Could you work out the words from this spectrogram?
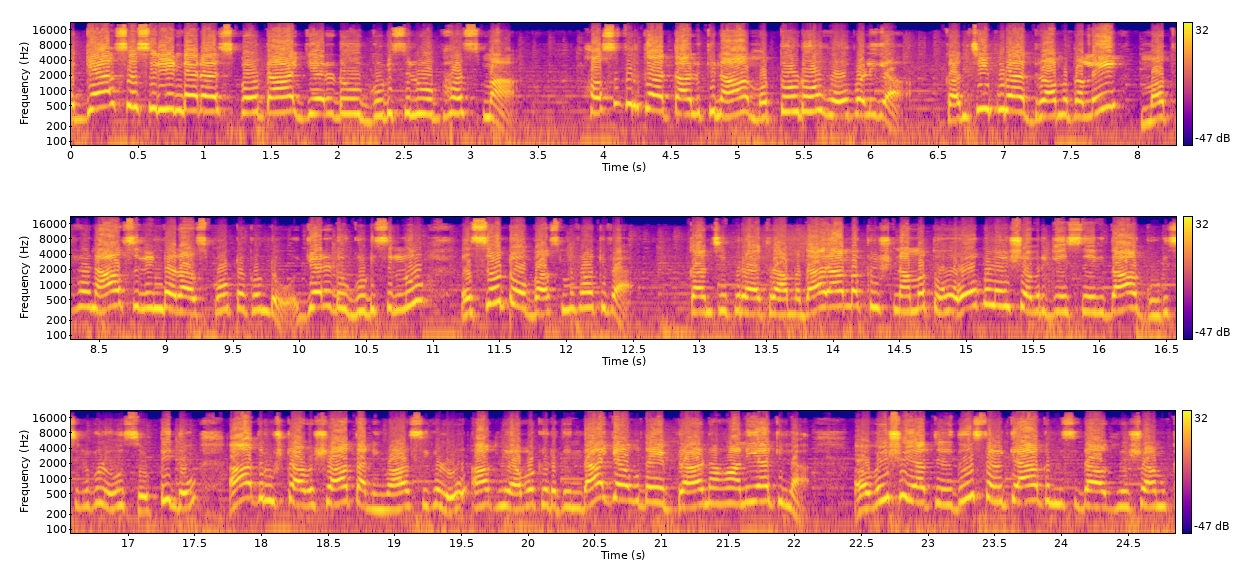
ಗ್ಯಾಸ್ ಸಿಲಿಂಡರ್ ಸ್ಫೋಟ, ಎರಡು ಗುಡಿಸಲು ಭಸ್ಮ. ಹೊಸದುರ್ಗ ತಾಲೂಕಿನ ಮತ್ತೋಡು ಹೋಬಳಿಯ ಕಂಚೀಪುರ ಗ್ರಾಮದಲ್ಲಿ ಮಧ್ಯಾಹ್ನ ಸಿಲಿಂಡರ್ ಸ್ಫೋಟಗೊಂಡು ಎರಡು ಗುಡಿಸಲು ಸೋಟೋ ಭಸ್ಮವಾಗಿವೆ. ಕಾಂಚೀಪುರ ಗ್ರಾಮದ ರಾಮಕೃಷ್ಣ ಮತ್ತು ಓಬಳೇಶ್ ಅವರಿಗೆ ಸೇರಿದ ಗುಡಿಸಲುಗಳು ಸುಟ್ಟಿದ್ದು, ಅದೃಷ್ಟವಶಾತ ನಿವಾಸಿಗಳು ಅಗ್ನಿ ಅವಘಡದಿಂದ ಯಾವುದೇ ಪ್ರಾಣಹಾನಿಯಾಗಿಲ್ಲ. ವಿಷಯ ತಿಳಿದು ಸ್ಥಳಕ್ಕೆ ಆಗಮಿಸಿದ ಅಗ್ನಿಶಾಮಕ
